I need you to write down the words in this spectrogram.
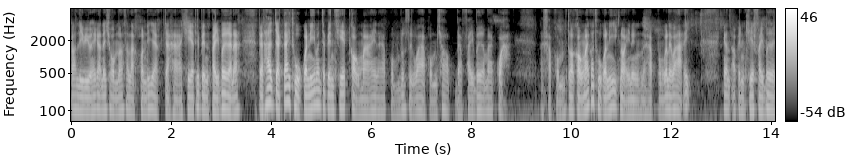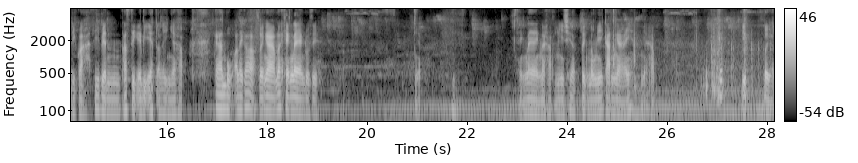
ก็รีวิวให้กันได้ชมเนาะสำหรับคนที่อยากจะหาเคสที่เป็นไฟเบอร์นะ แต่ถ้าอยากได้ถูกกว่านี้มันจะเป็นเคสกล่องไม้นะครับ ผมรู้สึกว่าผมชอบแบบไฟเบอร์มากกว่านะครับผมตัวกล่องไม้ก็ถูกกว่านี้อีกหน่อยหนึงนะครับ ผมก็เลยว่าเอ้ย งั้นเอาเป็นเคสไฟเบอร์ดีกว่า ที่เป็นพลาสติก ABS อะไรเงี้ยครับงานบุอะไรก็สวยงามนะแข็งแรงดูสิเนี่ยแข็งแรงนะครับ มีเชือกตึงตรงนี้กันหงายเนี่ยครับปึ๊บปิดเปิด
